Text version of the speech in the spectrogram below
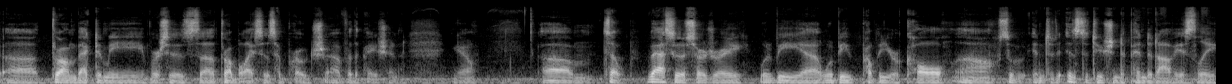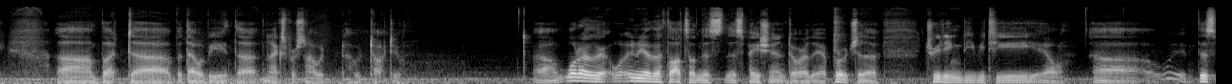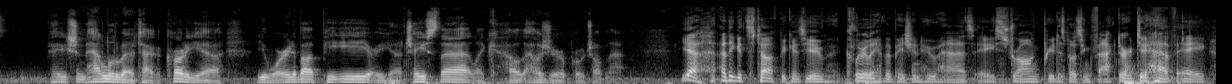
thrombectomy versus uh, thrombolysis approach for the patient. You know. Um, so vascular surgery would be uh, would be probably your call. Uh, so institution dependent, obviously, uh, but uh, but that would be the next person I would I would talk to. Uh, what are the, any other thoughts on this this patient or the approach to the treating DVT? You know, uh, this patient had a little bit of tachycardia, you worried about PE? Are you going to chase that? Like, how, how's your approach on that? Yeah, I think it's tough because you clearly have a patient who has a strong predisposing factor to have a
